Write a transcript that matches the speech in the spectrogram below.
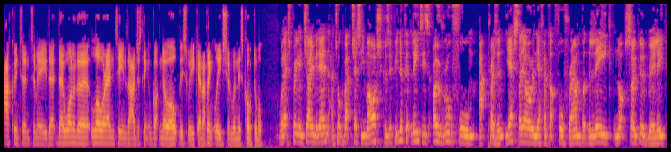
Accrington to me, they're, they're one of the lower end teams. I just think have got no hope this weekend. I think Leeds should win this comfortable. Well, let's bring in Jamie then and talk about Jesse Marsch because if we look at Leeds' overall form at present, yes, they are in the FA Cup fourth round, but the league not so good really.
